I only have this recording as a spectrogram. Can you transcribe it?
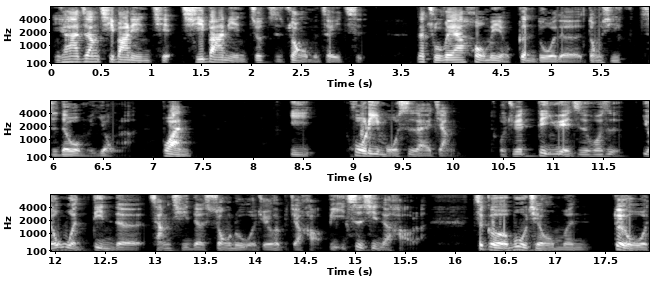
你看他这样七八年前七八年就只赚我们这一次。那除非他后面有更多的东西值得我们用了，不然以获利模式来讲，我觉得订阅制或是有稳定的长期的收入，我觉得会比较好，比一次性的好了。这个目前我们对我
